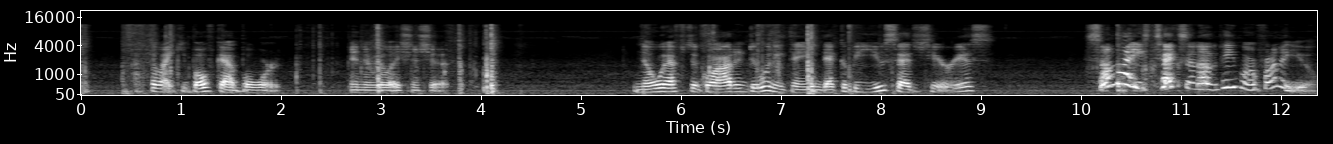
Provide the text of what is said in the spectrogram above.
I feel like you both got bored in the relationship. No effort to go out and do anything. That could be you, Sagittarius. Somebody's texting other people in front of you.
